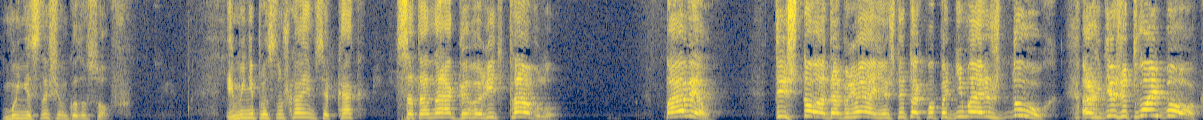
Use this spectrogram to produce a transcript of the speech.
мы не слышим голосов. И мы не прослушаемся, как сатана говорит Павлу. Павел, ты что одобряешь? Ты так поднимаешь дух. А где же твой Бог?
